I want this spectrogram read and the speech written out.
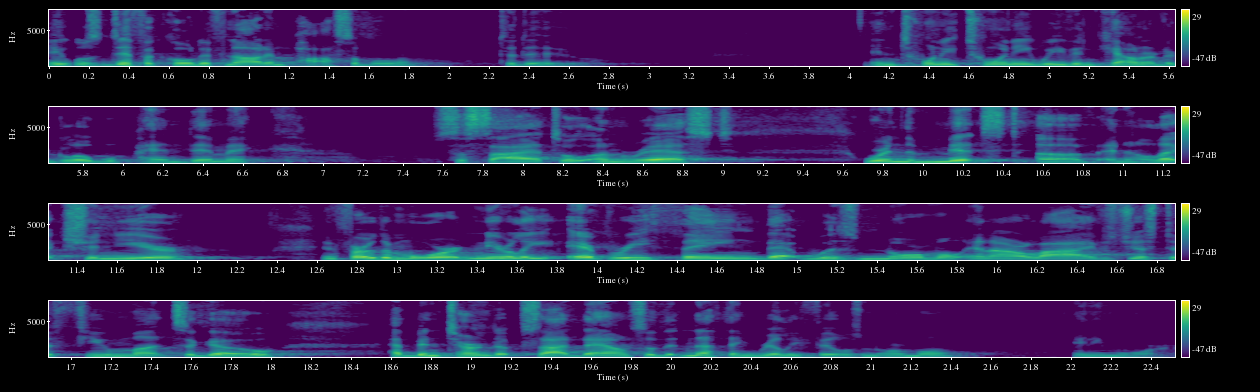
it was difficult, if not impossible, to do. In 2020, we've encountered a global pandemic, societal unrest. We're in the midst of an election year. And furthermore, nearly everything that was normal in our lives just a few months ago have been turned upside down so that nothing really feels normal anymore.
